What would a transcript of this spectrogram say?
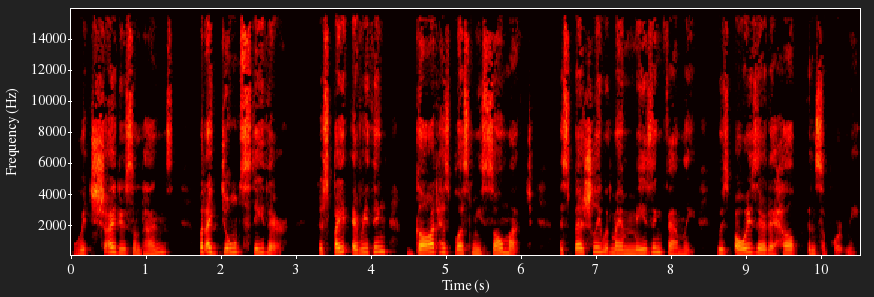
which I do sometimes, but I don't stay there. Despite everything, God has blessed me so much, especially with my amazing family who is always there to help and support me.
